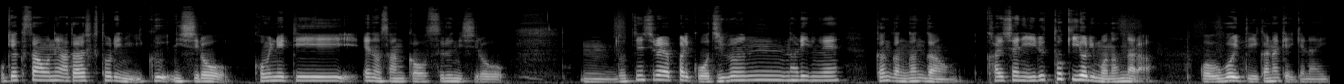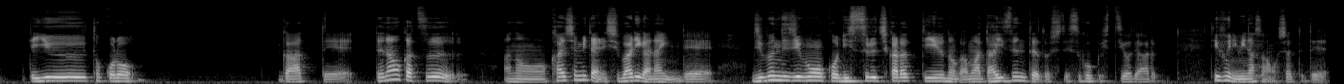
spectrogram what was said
お客さんをね、新しく取りに行くにしろ、コミュニティへの参加をするにしろ、うん、どっちにしろやっぱりこう自分なりにね、ガンガンガンガン会社にいる時よりもなんなら、こう動いていかなきゃいけないっていうところがあって、で、なおかつ、あの、会社みたいに縛りがないんで、自分で自分をこう律する力っていうのが、まあ大前提としてすごく必要であるっていうふうに皆さんおっしゃってて、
